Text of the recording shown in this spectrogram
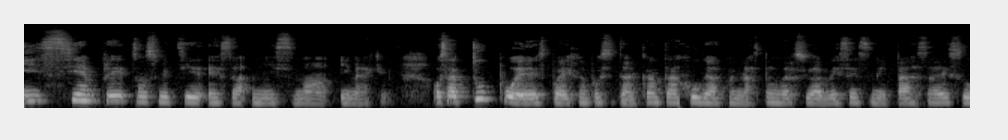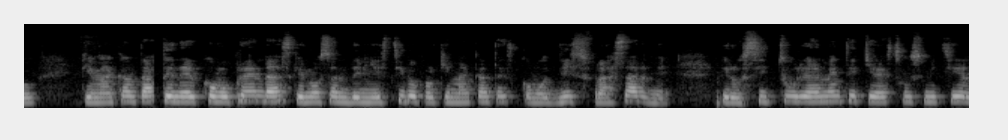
y siempre transmitir esa misma imagen. O sea, tú puedes, por ejemplo, si te encanta jugar con las prendas, yo a veces me pasa eso, que me encanta tener como prendas que no son de mi estilo porque me encanta es como disfrazarme. Pero si tú realmente quieres transmitir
